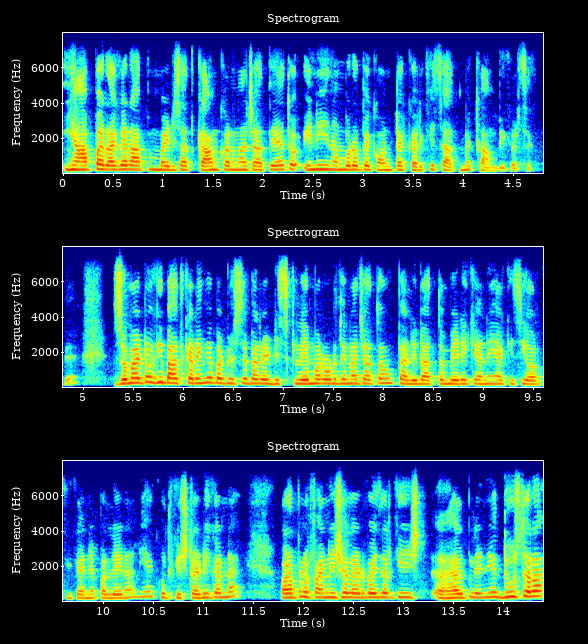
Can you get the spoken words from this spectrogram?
यहाँ पर अगर आप हमारे साथ काम करना चाहते हैं तो इन्हीं नंबरों पे कांटेक्ट करके साथ में काम भी कर सकते हैं। जोमेटो की बात करेंगे बट उससे पहले डिस्क्लेमर और देना चाहता हूँ। पहली बात तो मेरे कहने या किसी और के कहने पर लेना नहीं है, खुद की स्टडी करना है और अपने फाइनेंशियल एडवाइजर की हेल्प लेनी है। दूसरा,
